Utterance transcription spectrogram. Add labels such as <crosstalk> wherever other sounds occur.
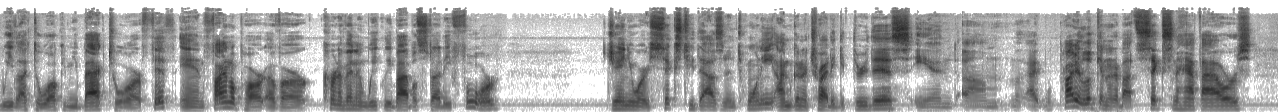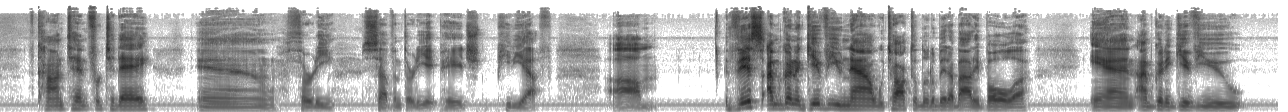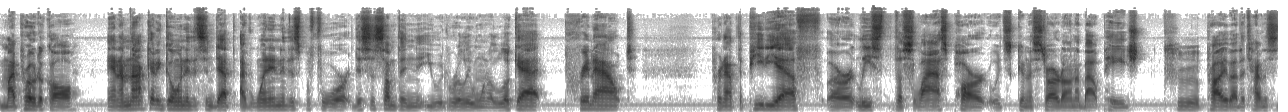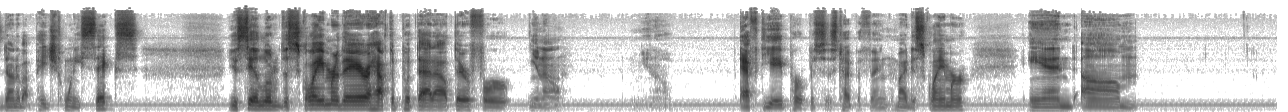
we'd like to welcome you back to our fifth and final part of our current event and weekly Bible study for January 6, 2020. I'm going to try to get through this, and um, I, we're probably looking at about six and a half hours of content for today and 37, 38 page PDF. Um, this I'm going to give you now. We talked a little bit about Ebola, and I'm going to give you my protocol and I'm not going to go into this in depth. I've went into this before. This is something that you would really want to look at, print out, print out the PDF, or at least this last part, which is going to start on about page, probably by the time this is done, about page 26. You see a little disclaimer there. I have to put that out there for you know, you know, FDA purposes type of thing. My disclaimer, and um,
